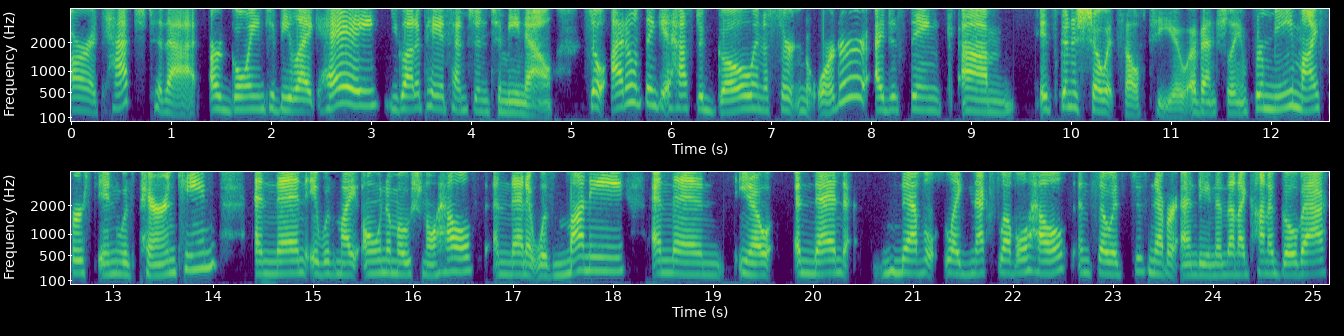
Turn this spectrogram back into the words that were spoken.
are attached to that are going to be like, hey, you got to pay attention to me now. So I don't think it has to go in a certain order. I just think um, it's going to show itself to you eventually. And for me, my first in was parenting, and then it was my own emotional health, and then it was money, and then, you know, and then never like next level health. And so it's just never ending. And then I kind of go back,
